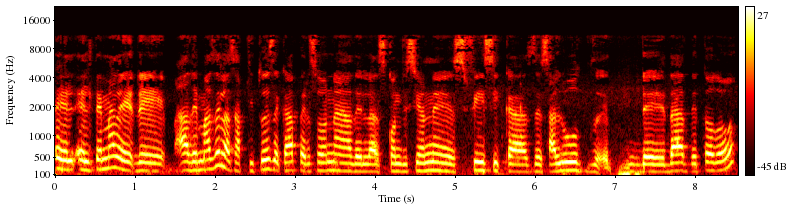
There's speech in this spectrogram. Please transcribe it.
el, el tema de, de, además de las aptitudes de cada persona, de las condiciones físicas, de salud, de edad, de todo,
